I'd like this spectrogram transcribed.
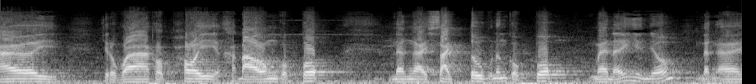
ហើយច្រវាក៏ផុយក្តោងក៏ពុកហ្នឹងហើយសាច់ទូកហ្នឹងក៏ពុកមែនអីញាតិញោមហ្នឹងឯង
